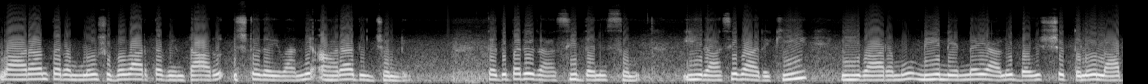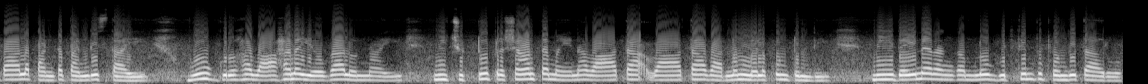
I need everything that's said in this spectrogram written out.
వారాంతరంలో శుభవార్త వింటారు. ఇష్టదైవాన్ని ఆరాధించండి. తదుపరి రాశి ధనుస్సం. ఈ రాశి వారికి ఈ వారము మీ నిర్ణయాలు భవిష్యత్తులో లాభాల పంట పండిస్తాయి. భూ గృహ వాహన యోగాలున్నాయి. మీ చుట్టూ ప్రశాంతమైన వాత వాతావరణం నెలకొంటుంది. మీదైన రంగంలో గుర్తింపు పొందుతారు.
